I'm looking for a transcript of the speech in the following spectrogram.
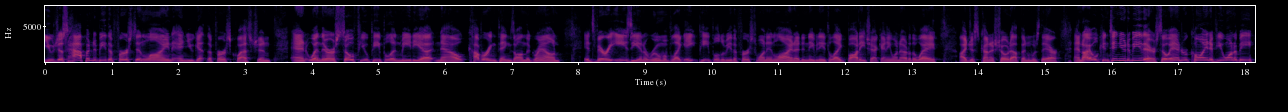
You just happen to be the first in line and you get the first question. And when there are so few people in media now covering things on the ground, it's very easy in a room of like eight people to be the first one in line. I didn't even need to like body check anyone out of the way. I just kind of showed up and was there. And I will continue to be there. So, Andrew Coyne, if you want to be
